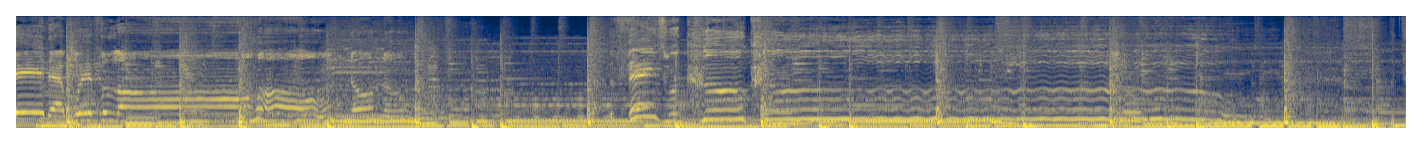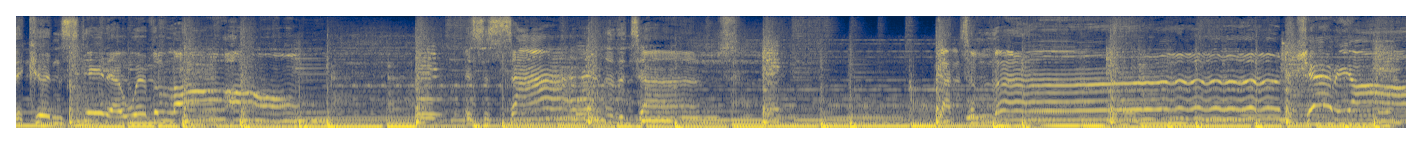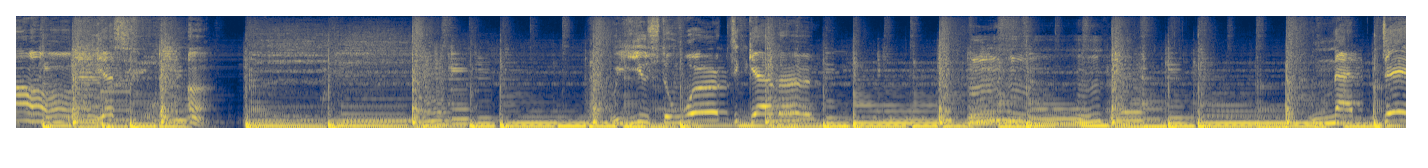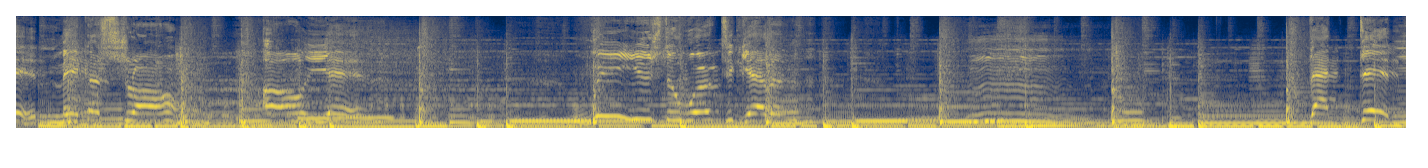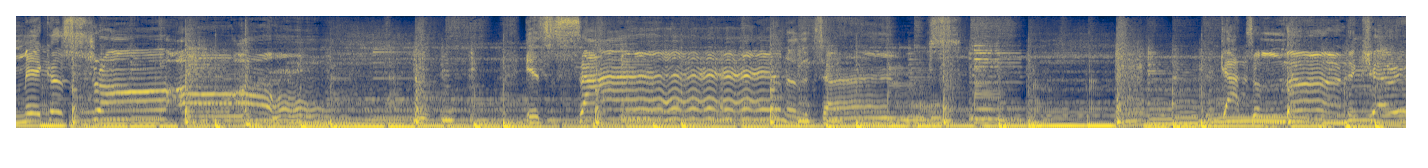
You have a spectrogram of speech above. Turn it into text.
Stay that way for long. No, no. Things were cool, cool. But they couldn't stay that way for long. It's a sign of the times. Got to learn together. Mm-hmm. And that did make us strong. Oh, yeah. We used to work together. Mm. That did make us strong. It's a sign of the times. Got to learn to carry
